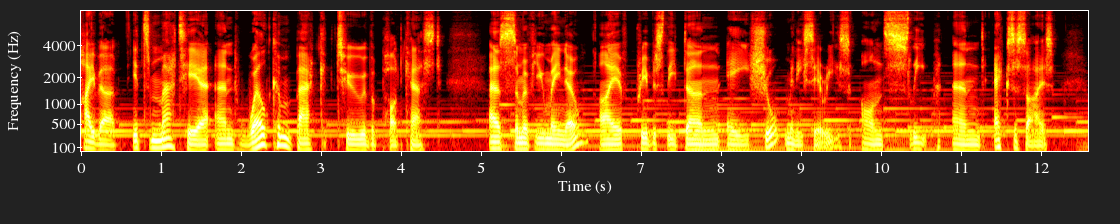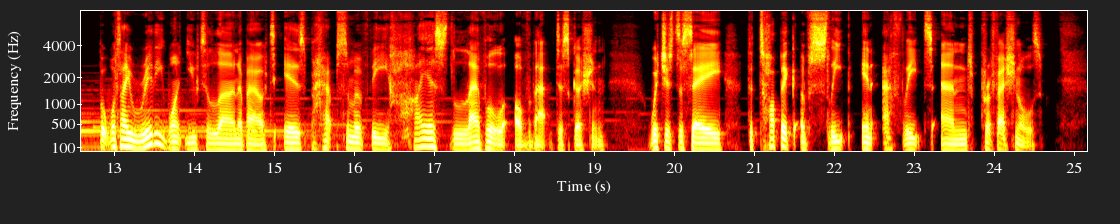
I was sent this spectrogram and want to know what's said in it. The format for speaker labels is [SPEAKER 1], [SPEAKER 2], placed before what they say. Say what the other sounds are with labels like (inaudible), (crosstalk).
[SPEAKER 1] Hi there, it's Matt here, and welcome back to the podcast. As some of you may know, I have previously done a short mini series on sleep and exercise. But what I really want you to learn about is perhaps some of the highest level of that discussion, which is to say, the topic of sleep in athletes and professionals.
